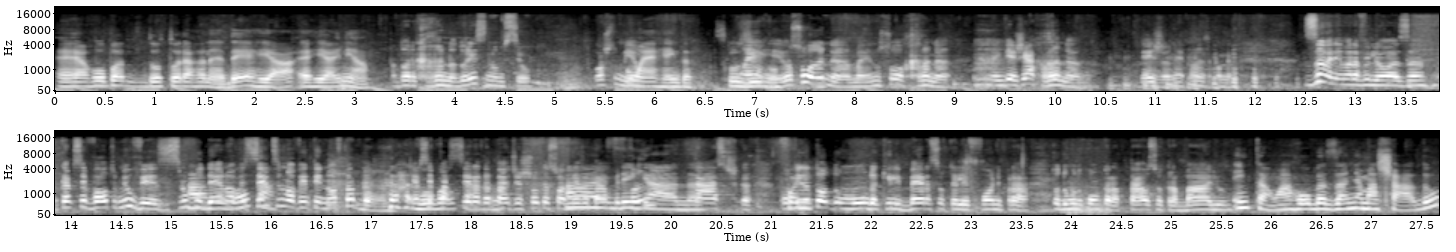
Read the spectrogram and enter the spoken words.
É arroba doutora Hanna, é D-R-A-R-A-N-A. Adoro Hanna, adorei esse nome seu. Gosto mesmo. Com R ainda, exclusivo. Com R. Eu sou Ana, mas eu não sou Hanna. Eu invejei a Hanna. Veja, né? Zânia é maravilhosa. Eu quero que você volte mil vezes. Se não Ah, puder, vou 999 tá bom. Quero Vou ser parceira voltar. da Tarde Show, que a sua mesa Ai, tá obrigada. fantástica. Convida todo mundo aqui, libera seu telefone para todo mundo contratar o seu trabalho. Então, arroba Zânia Machado,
